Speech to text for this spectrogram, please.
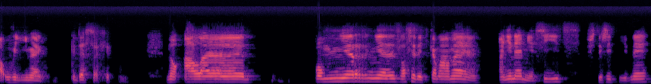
a uvidíme, kde se chytneme. No ale poměrně, vlastně teďka máme ani ne měsíc, čtyři týdny,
